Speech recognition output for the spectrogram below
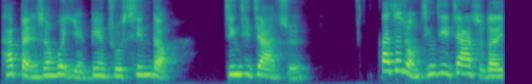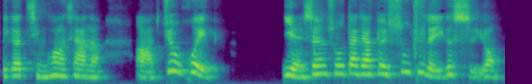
它本身会演变出新的经济价值。那这种经济价值的一个情况下呢，啊，就会衍生出大家对数据的一个使用。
